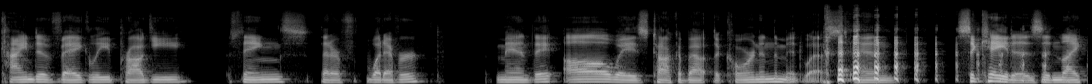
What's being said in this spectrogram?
kind of vaguely proggy things that are f- whatever man they always talk about the corn in the midwest and cicadas and like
